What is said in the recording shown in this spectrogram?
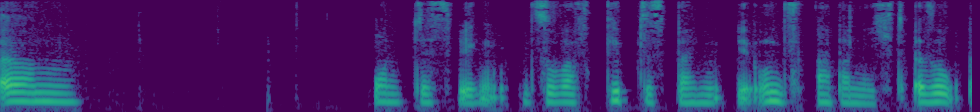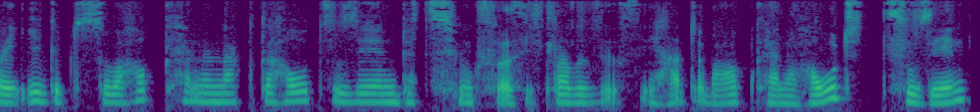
Ähm, und deswegen, sowas gibt es bei uns aber nicht. Also bei ihr gibt es überhaupt keine nackte Haut zu sehen, beziehungsweise ich glaube, sie, sie hat überhaupt keine Haut zu sehen.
